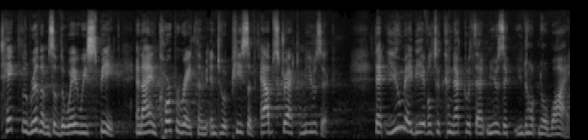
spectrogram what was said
take the rhythms of the way we speak and I incorporate them into a piece of abstract music, that you may be able to connect with that music, you don't know why.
